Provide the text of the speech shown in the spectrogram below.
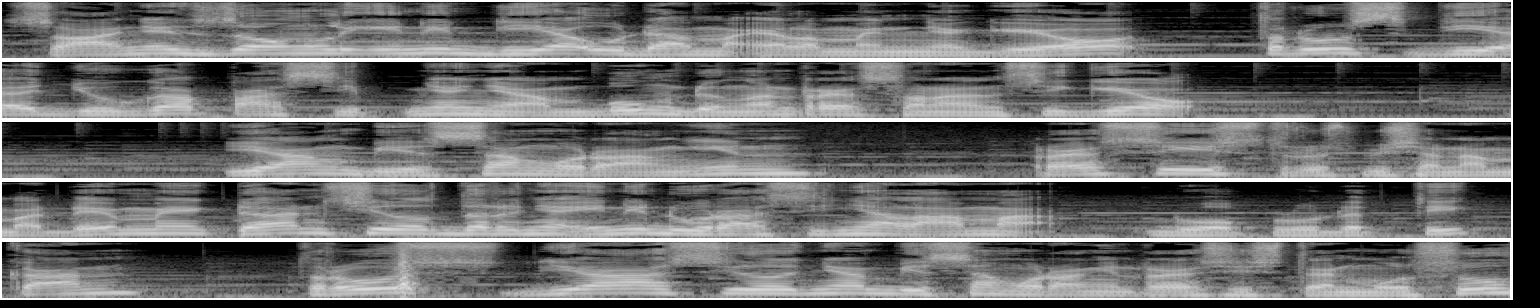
Soalnya Zhongli ini dia udah sama elemennya Geo, terus dia juga pasifnya nyambung dengan resonansi Geo. Yang bisa ngurangin resist, terus bisa nambah damage, dan shieldernya ini durasinya lama, 20 detik kan. Terus dia shieldnya bisa ngurangin resisten musuh,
